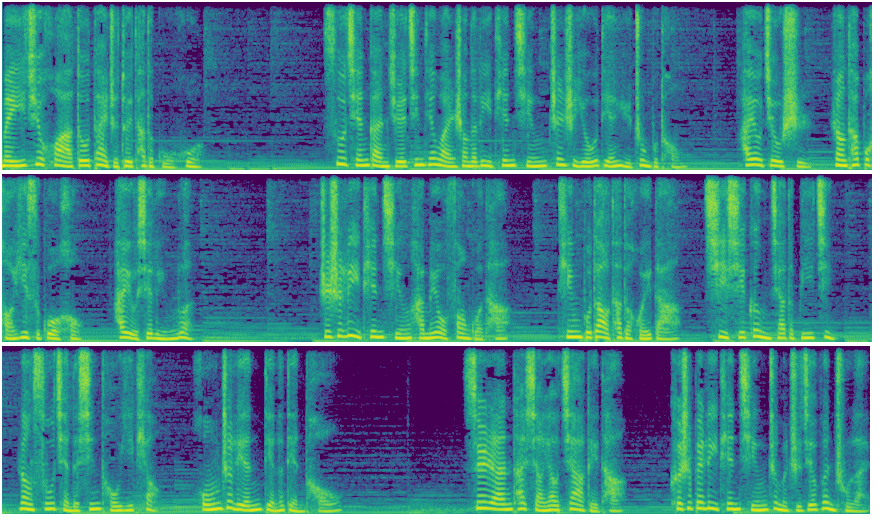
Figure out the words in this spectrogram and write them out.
每一句话都带着对他的蛊惑。苏浅感觉今天晚上的厉天晴真是有点与众不同，还有就是让他不好意思过后还有些凌乱。只是厉天晴还没有放过他，听不到他的回答，气息更加的逼近，让苏浅的心头一跳，红着脸点了点头。虽然她想要嫁给他，可是被厉天晴这么直接问出来，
